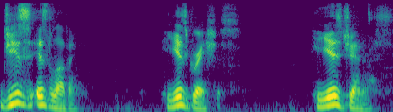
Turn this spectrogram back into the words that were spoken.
Jesus is loving, he is gracious, he is generous,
